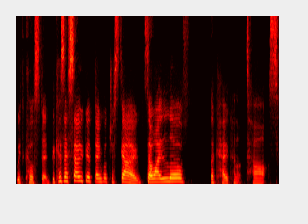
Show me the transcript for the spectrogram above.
with custard because they're so good, they will just go. So I love the coconut tarts.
